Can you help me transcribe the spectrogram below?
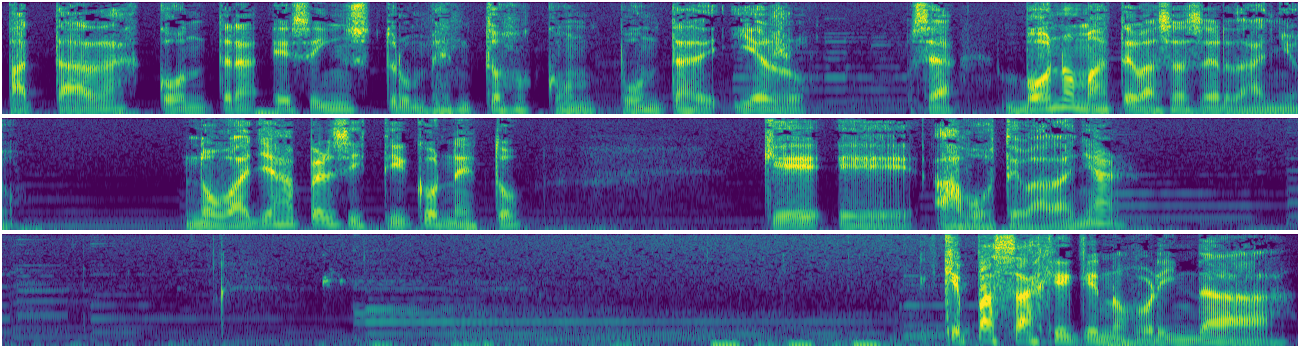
patadas contra ese instrumento con punta de hierro. O sea, vos nomás te vas a hacer daño. No vayas a persistir con esto que eh, a vos te va a dañar. ¿Qué pasaje que nos brinda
